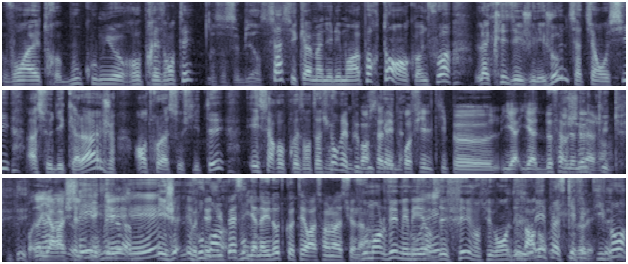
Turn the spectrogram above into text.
vont être beaucoup mieux représentés. Ça, c'est bien. Ça, c'est quand même un élément important. Encore une fois, la crise des Gilets jaunes, ça tient aussi à ce décalage entre la société et sa représentation Vous pensez à des républicaine. profils type. euh, Il y, a- il y a deux femmes de ménage. hein. Il y a Rachel Keke, je- côté vous NUPES, il y en a une autre côté Rassemblement national. Vous m'enlevez mes meilleurs Oui. effets, j'en suis vraiment désolé, Pardon, parce qu'effectivement,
